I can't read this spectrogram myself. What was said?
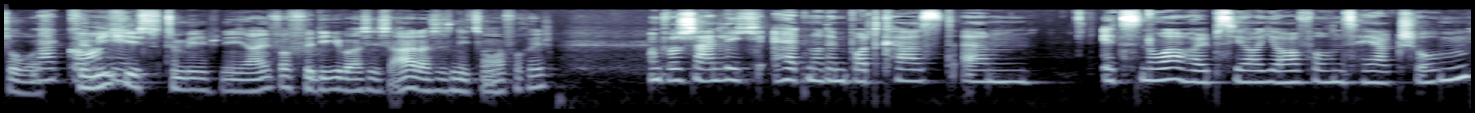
Sowas. Na, für mich nicht. ist es zumindest nicht einfach, für die weiß ich es auch, dass es nicht so einfach ist. Und wahrscheinlich hätten wir den Podcast ähm, jetzt noch ein halbes Jahr, Jahr vor uns hergeschoben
